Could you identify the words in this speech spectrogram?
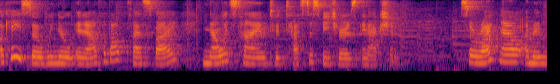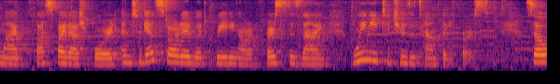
Okay, so we know enough about Plasfy. Now it's time to test these features in action. So right now I'm in my Plasfy dashboard and to get started with creating our first design, we need to choose a template first. So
